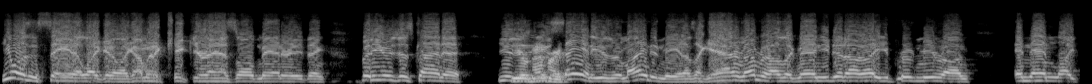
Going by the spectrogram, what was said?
he wasn't saying it like you know, like I'm gonna kick your ass, old man, or anything. But he was just kind of he was, just, he was saying he was reminding me, and I was like, "Yeah, I remember." I was like, "Man, you did all right. You proved me wrong." And then like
